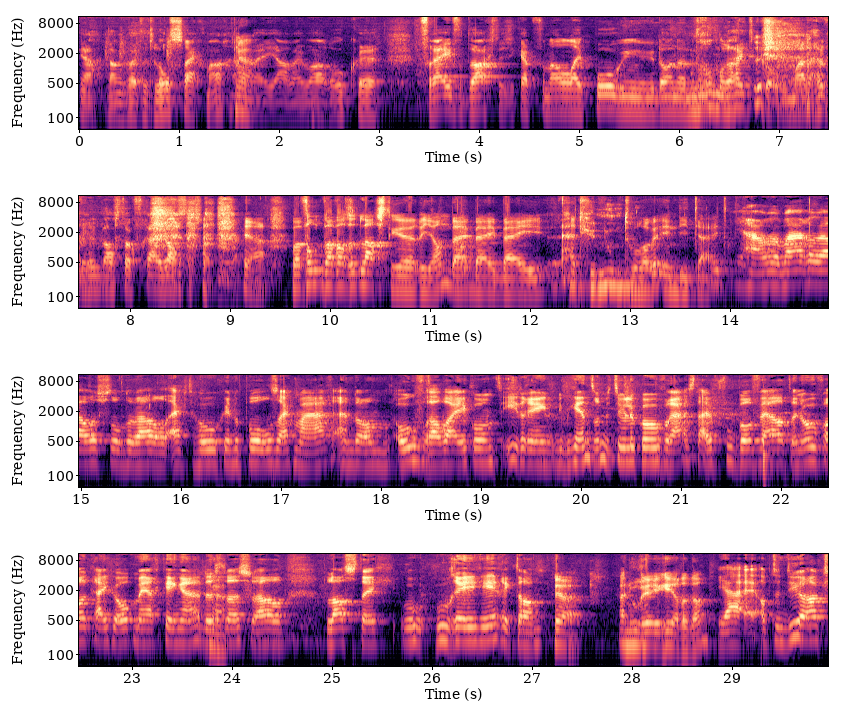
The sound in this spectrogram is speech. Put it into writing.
ja, dan gaat het los, zeg maar. Ja. Wij, ja, wij waren ook uh, vrij verdacht. Dus ik heb van allerlei pogingen gedaan om eronderuit te komen. maar dat was toch vrij lastig, zeg maar. Ja. Wat, wat was het lastige, Rian, bij, bij, bij het genoemd worden in die tijd? Ja, we waren wel, we stonden wel echt hoog in de pol, zeg maar. En dan overal waar je komt, iedereen, die begint er natuurlijk over. Sta je op het voetbalveld en overal krijg je opmerkingen. Dus dat is wel lastig. Hoe, hoe reageer ik dan? Ja. En hoe reageerde dan? Ja, op de duur had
